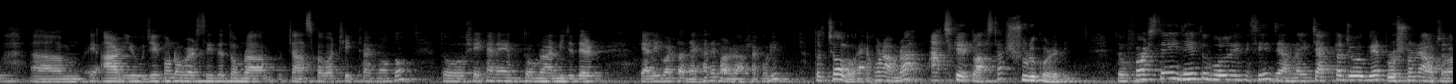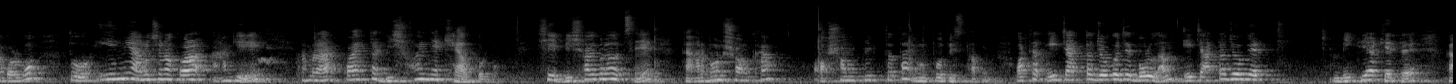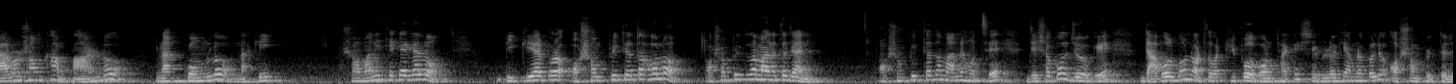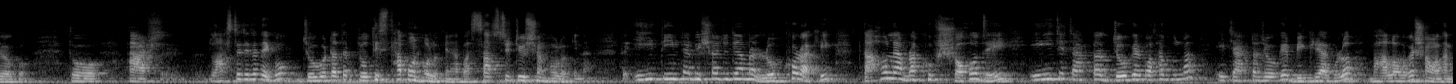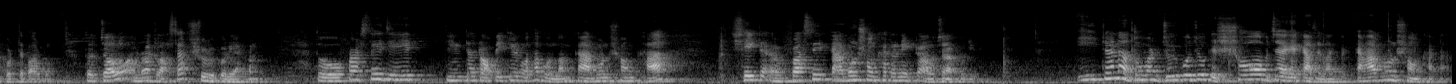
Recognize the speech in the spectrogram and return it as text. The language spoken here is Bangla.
আর ইউ যে কোনো ইউনিভার্সিটিতে তোমরা চান্স পাবা ঠিকঠাক মতো। তো সেখানে তোমরা নিজেদের ক্যালিবারটা দেখাতে পারবে আশা করি। তো চলো, এখন আমরা আজকের ক্লাসটা শুরু করে দিই। তো ফার্স্টেই যেহেতু বলে দিতেছি যে আমরা এই চারটা যৌগের প্রশ্ন নিয়ে আলোচনা করব, তো এই নিয়ে আলোচনা করার আগে আমরা কয়েকটা বিষয় নিয়ে খেয়াল করব। সেই বিষয়গুলো হচ্ছে কার্বন সংখ্যা অসম্পৃক্ততা এবং প্রতিস্থাপন। অর্থাৎ এই চারটা যৌগ যে বললাম, এই চারটা যৌগের বিক্রিয়ার ক্ষেত্রে কার্বন সংখ্যা বাড়লো না কমলো, নাকি সমানই থেকে গেল? বিক্রিয়ার পর অসম্পৃক্ততা হলো? অসম্পৃক্ততা মানে তো জানি। অসম্পৃক্ততা মানে হচ্ছে যে সকল যৌগে ডাবল বন্ড অথবা ট্রিপল বন্ড থাকে, সেগুলোকে আমরা বলি অসম্পৃক্ত যৌগ। তো আর লাস্টে যেটা দেখব, যৌগটাতে প্রতিস্থাপন হলো কিনা বা সাবস্টিটিউশন হলো কিনা। তো এই তিনটা বিষয় যদি আমরা লক্ষ্য রাখি, তাহলে আমরা খুব সহজেই এই যে চারটা যৌগের কথা বললাম, এই চারটা যৌগের বিক্রিয়াগুলো ভালোভাবে সমাধান করতে পারব। তো চলো আমরা ক্লাসটা শুরু করি এখন। তো ফার্স্টে যে তিনটা টপিকের কথা বললাম কার্বন সংখ্যা, সেইটা ফার্স্টে কার্বন সংখ্যাটা নিয়ে একটু আলোচনা করি। এইটা না তোমার জৈব যৌগের সব জায়গায় কাজে লাগবে কার্বন সংখ্যাটা।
